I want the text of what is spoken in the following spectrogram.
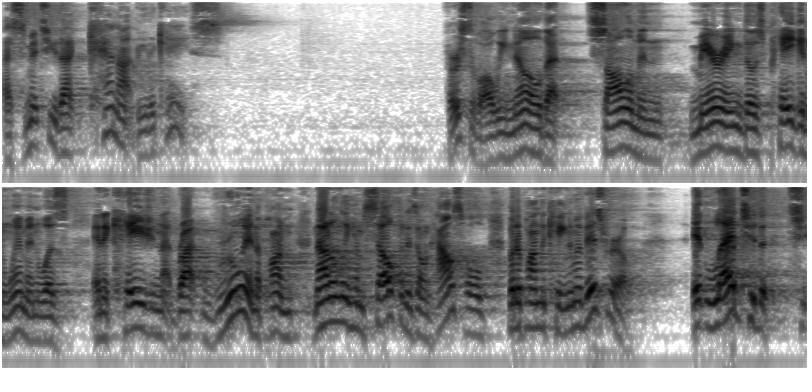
I submit to you that cannot be the case. First of all, we know that Solomon marrying those pagan women was an occasion that brought ruin upon not only himself and his own household, but upon the kingdom of Israel. It led to the, to,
